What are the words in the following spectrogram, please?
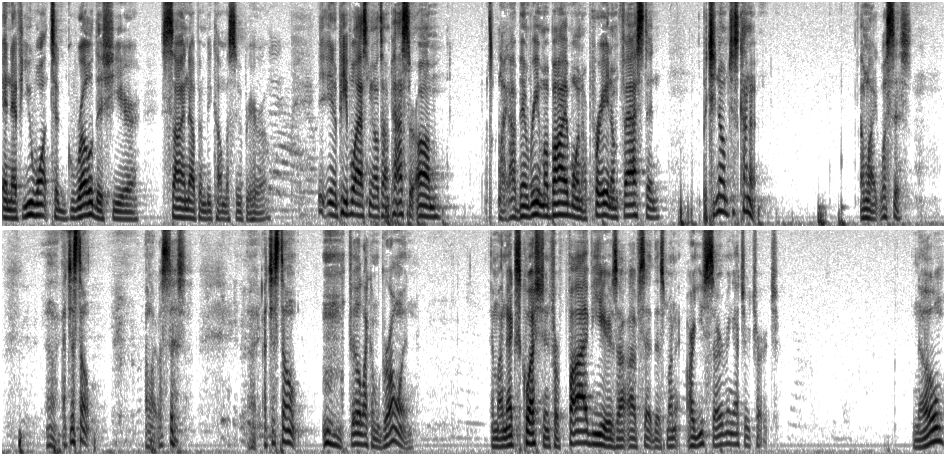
And if you want to grow this year, sign up and become a superhero. You know, people ask me all the time, Pastor, um, like I've been reading my Bible and I pray and I'm fasting, but you know, I'm just kind of, I'm like, what's this? I just don't, I'm like, what's this? I just don't mm, feel like I'm growing. And my next question for five years, I, have said this my, Are you serving at your church? No.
